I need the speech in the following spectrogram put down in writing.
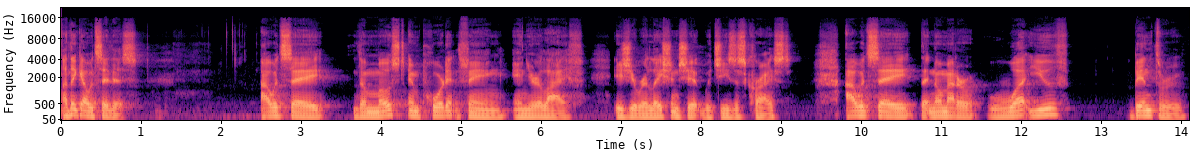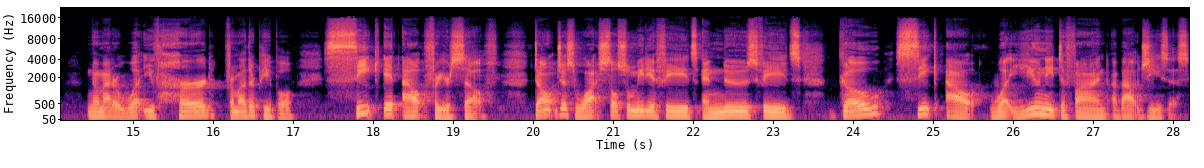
I think I would say this. I would say the most important thing in your life is your relationship with Jesus Christ. I would say that no matter what you've been through, no matter what you've heard from other people, seek it out for yourself. Don't just watch social media feeds and news feeds. Go seek out what you need to find about Jesus.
